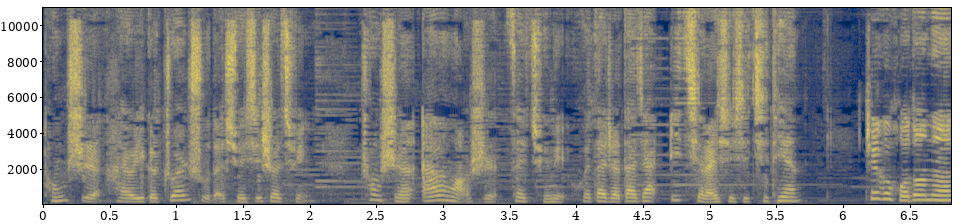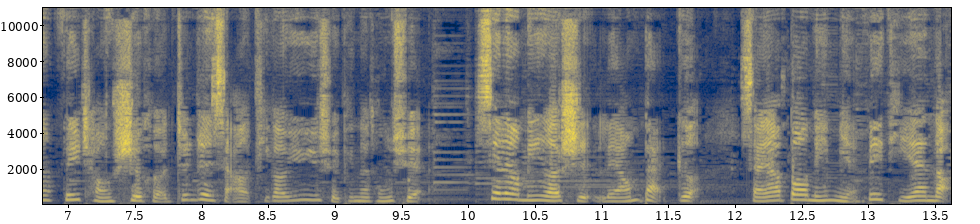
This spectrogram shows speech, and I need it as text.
同时还有一个专属的学习社群，创始人 Alan 老师在群里会带着大家一起来学习七天。这个活动呢，非常适合真正想要提高英语水平的同学，限量名额是两百个。想要报名免费体验的，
